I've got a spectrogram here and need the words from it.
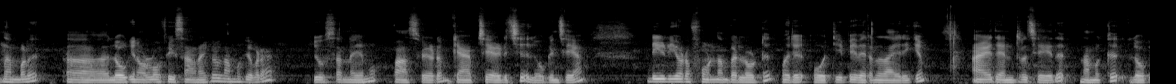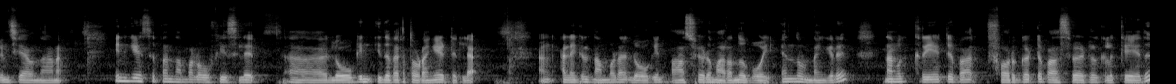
നമ്മൾ ലോഗിൻ ഉള്ള ഓഫീസാണെങ്കിൽ നമുക്കിവിടെ യൂസർ നെയിമും പാസ്വേഡും ക്യാപ്ച അടിച്ച് ലോഗിൻ ചെയ്യാം. ഡി ഡിയുടെ ഫോൺ നമ്പറിലോട്ട് ഒരു ഒ ടി പി വരുന്നതായിരിക്കും. ആയത് എന്റർ ചെയ്ത് നമുക്ക് ലോഗിൻ ചെയ്യാവുന്നതാണ്. ഇൻ കേസ് ഇപ്പം നമ്മുടെ ഓഫീസിൽ ലോഗിൻ ഇതുവരെ തുടങ്ങിയിട്ടില്ല. അല്ലെങ്കിൽ നമ്മുടെ ലോഗിൻ പാസ്വേഡ് മറന്നുപോയി എന്നുണ്ടെങ്കിൽ നമുക്ക് ക്രിയേറ്റ് ബാർ ഫോർഗട്ട് പാസ്വേഡിൽ ക്ലിക്ക് ചെയ്ത്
